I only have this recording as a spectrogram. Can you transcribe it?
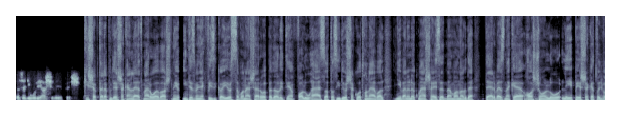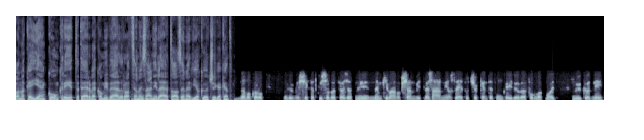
ez egy óriási lépés. Kisebb településeken lehet már olvasni intézmények fizikai összevonásáról, például itt ilyen faluházat az idősek otthonával. Nyilván önök más helyzetben vannak, de terveznek-e hasonló lépéseket, vagy vannak-e ilyen konkrét tervek, amivel racionalizálni lehet az energiaköltségeket? Nem akarok hőmérséklet küszöböt vezetni, nem kívánok semmit bezárni, az lehet, hogy csökkentett munkaidővel fognak majd működni,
